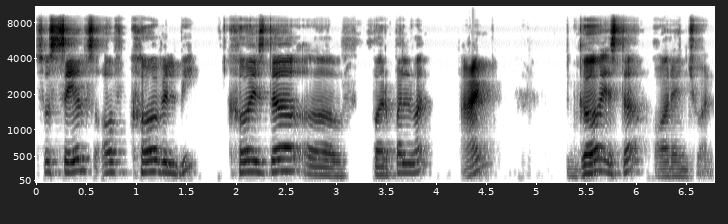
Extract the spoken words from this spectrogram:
So sales of kh will be kh is the uh, purple one and G is the orange one.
